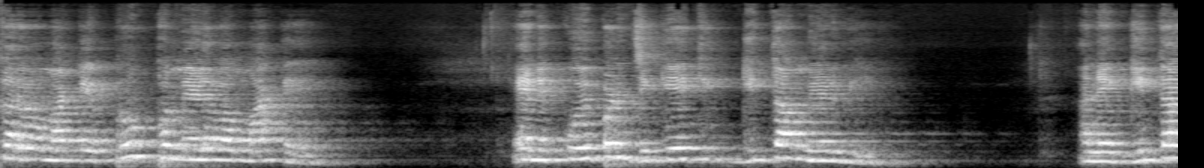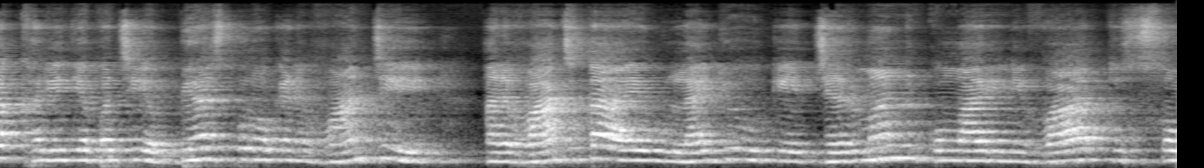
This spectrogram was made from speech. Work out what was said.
કરવા માટે, પ્રૂફ મેળવવા માટે એને કોઈ પણ જગ્યાએથી ગીતા મેળવી અને ગીતા ખરીદ્યા પછી અભ્યાસપૂર્વક એને વાંચી અને વાંચતા એવું લાગ્યું કે જર્મન કુમારીની વાત સો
